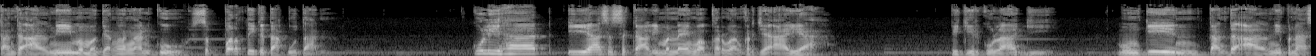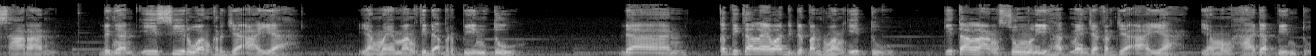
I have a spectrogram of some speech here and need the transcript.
Tante Alni memegang lenganku seperti ketakutan. Kulihat ia sesekali menengok ke ruang kerja ayah. Pikirku lagi, mungkin Tante Alni penasaran dengan isi ruang kerja ayah yang memang tidak berpintu. Dan ketika lewat di depan ruang itu, kita langsung melihat meja kerja ayah yang menghadap pintu.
